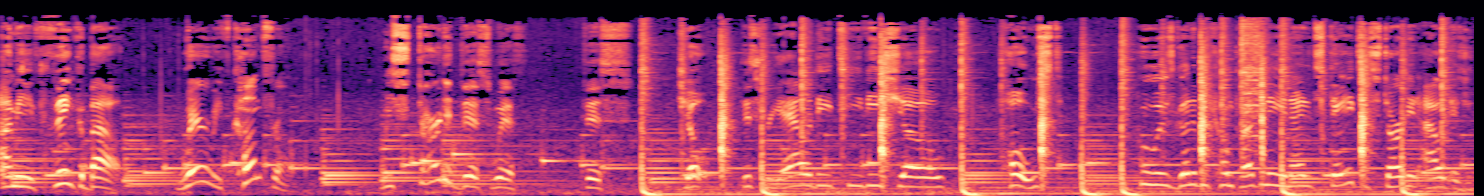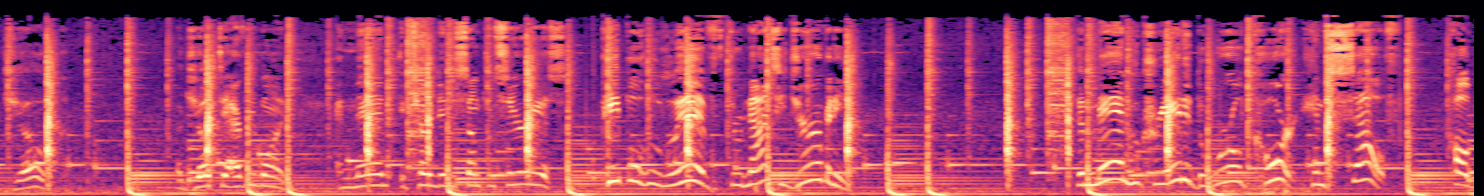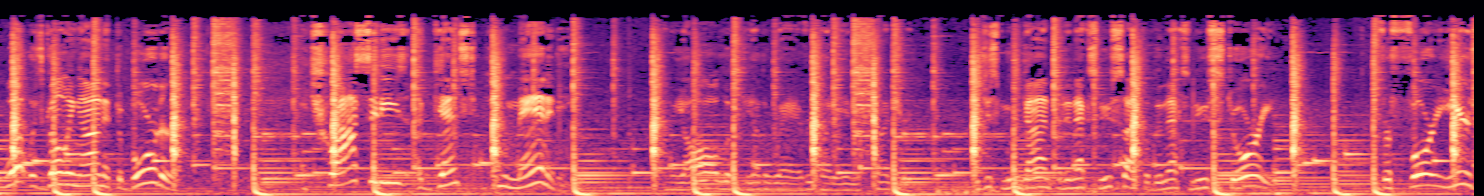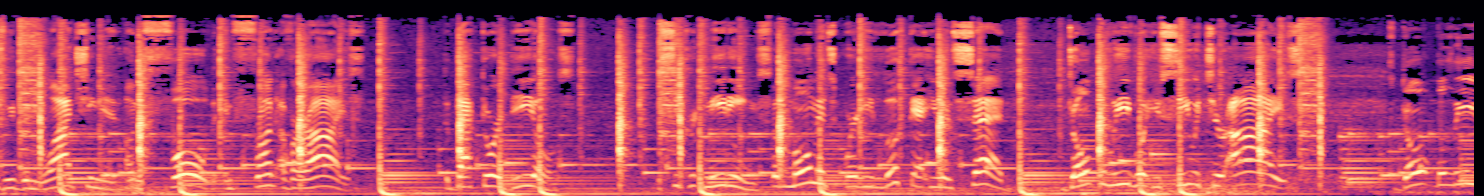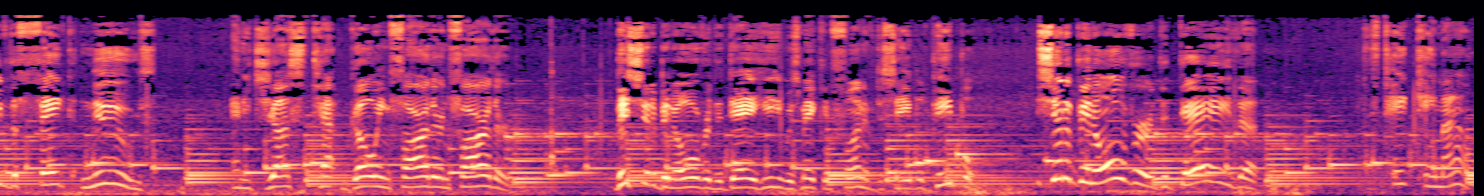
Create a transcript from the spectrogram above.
I mean, think about where we've come from. We started this with this joke, this reality TV show host who is going to become president of the United States. It started out as a joke, a joke to everyone. And then it turned into something serious. People who lived through Nazi Germany. The man who created the World Court himself called What Was Going On at the Border Atrocities Against Humanity. we all looked the other way, everybody in this country. We just moved on to the next news cycle, the next news story. For four years, we've been watching it unfold in front of our eyes. The backdoor deals, the secret meetings, the moments where he looked at you and said, don't believe what you see with your eyes. Don't believe the fake news. And he just kept going farther and farther. This should have been over the day he was making fun of disabled people. It should have been over the day the tape came out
